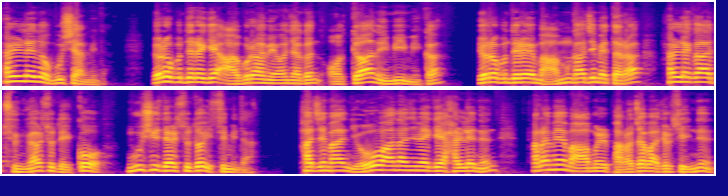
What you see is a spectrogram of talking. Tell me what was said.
할례도 무시합니다. 여러분들에게 아브라함의 언약은 어떠한 의미입니까? 여러분들의 마음가짐에 따라 할례가 중요할 수도 있고 무시될 수도 있습니다. 하지만 여호와 하나님에게 할례는 사람의 마음을 바로잡아 줄 수 있는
